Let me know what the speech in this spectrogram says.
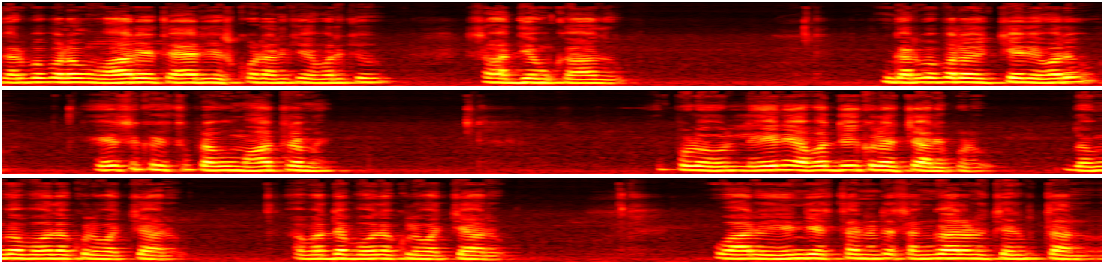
గర్భఫలం వారే తయారు చేసుకోవడానికి ఎవరికి సాధ్యం కాదు. గర్భఫలం ఇచ్చేది ఎవరు? యేసుక్రీస్తు ప్రభు మాత్రమే. ఇప్పుడు లేని అబద్ధీకులు వచ్చారు ఇప్పుడు. దొంగ బోధకులు వచ్చారు. అబద్ధ బోధకులు వచ్చారు. వారు ఏం చేస్తానంటే సంఘాలను చెరుపుతాను.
